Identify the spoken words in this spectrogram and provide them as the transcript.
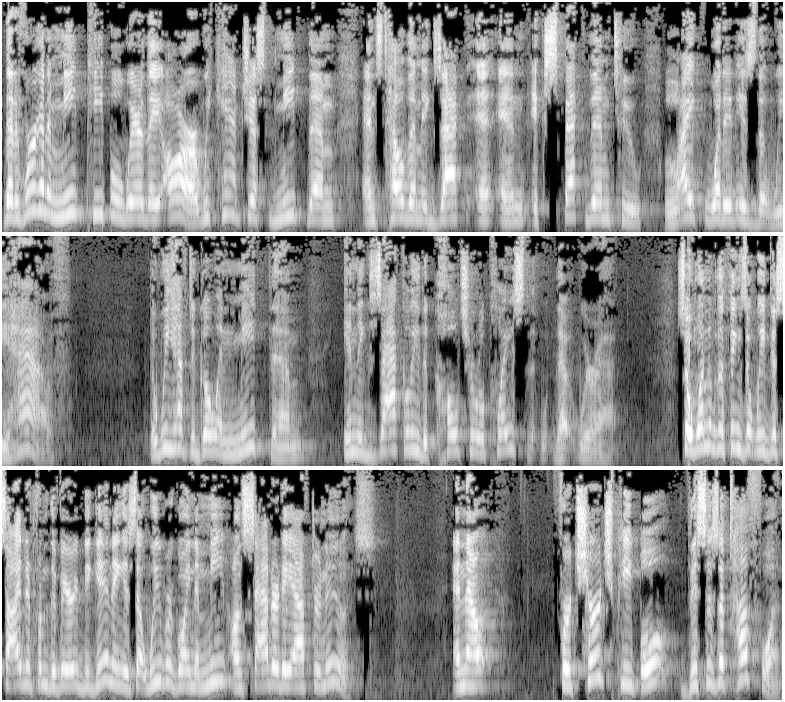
That if we're going to meet people where they are, we can't just meet them and tell them exact and, and expect them to like what it is that we have. That we have to go and meet them in exactly the cultural place that, that we're at. So, one of the things that we decided from the very beginning is that we were going to meet on Saturday afternoons. And now, for church people, this is a tough one.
